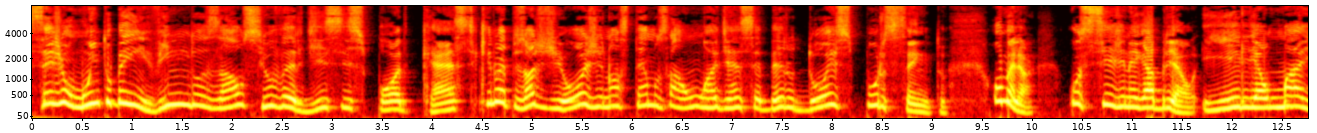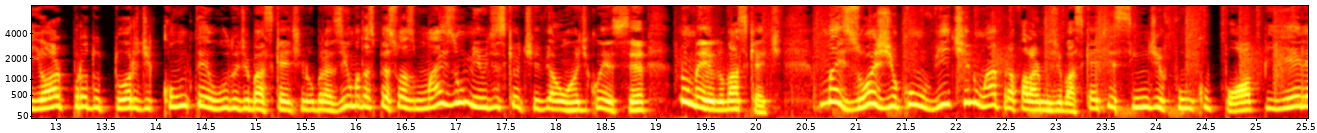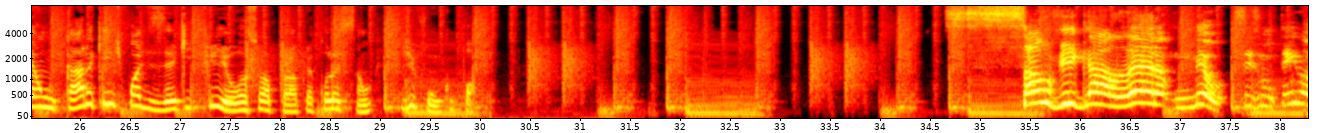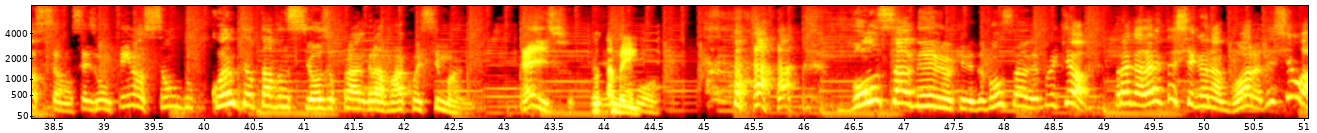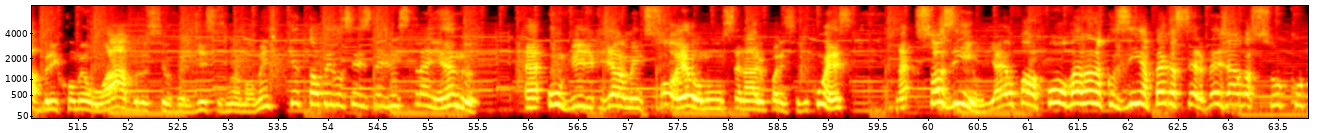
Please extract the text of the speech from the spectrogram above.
Sejam muito bem-vindos ao Silverdices Podcast, que no episódio de hoje nós temos a honra de receber o 2%. Ou melhor, o Sidney Gabriel, e ele é o maior produtor de conteúdo de basquete no Brasil, uma das pessoas mais humildes que eu tive a honra de conhecer no meio do basquete. Mas hoje o convite não é para falarmos de basquete, sim de Funko Pop, e ele é um cara que a gente pode dizer que criou a sua própria coleção de Funko Pop. Salve galera! Meu, vocês não têm noção, vocês não têm noção do quanto eu tava ansioso para gravar com esse mano. É isso. Eu também. bom saber, meu querido, bom saber. Porque, ó, pra galera que tá chegando agora, deixa eu abrir como eu abro o Silver Discs normalmente, porque talvez vocês estejam estranhando é, um vídeo que geralmente sou eu num cenário parecido com esse né, sozinho. E aí eu falo, pô, vai lá na cozinha, pega cerveja, água, suco.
